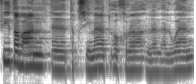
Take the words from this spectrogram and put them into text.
في طبعا آه، تقسيمات أخرى للألوان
